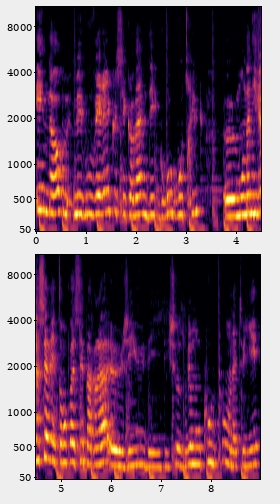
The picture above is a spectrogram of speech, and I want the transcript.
énorme, mais vous verrez que c'est quand même des gros gros trucs. Euh, mon anniversaire étant passé par là, euh, j'ai eu des, choses vraiment cool pour mon atelier.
